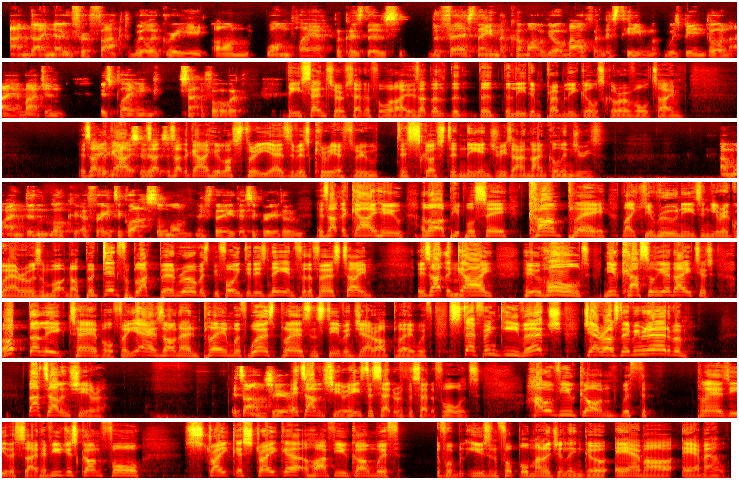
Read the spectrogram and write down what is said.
And I know for a fact we'll agree on one player because there's the first name that come out of your mouth when this team was being done, I imagine, is playing centre forward. The centre of centre forward. Is that the, the, the, the leading Premier League goal scorer of all time? Is that Uh, the guy? yes, is, that, is. is that the guy who lost three years of his career through disgusting knee injuries and ankle injuries? And, and didn't look afraid to glass someone if they disagreed with him. Is that the guy who a lot of people say can't play like your Rooney's and your Aguero's and whatnot, but did for Blackburn Rovers before he did his knee in for the first time? Is that the guy who hauled Newcastle United up the league table for years on end, playing with worse players than Steven Gerrard play with? Stefan Gievich? Gerrard's never even heard of him. That's Alan Shearer. It's Alan Shearer. It's Alan Shearer. He's the centre of the centre forwards. How have you gone with the players either side? Have you just gone for striker, striker, or have you gone with, if we're using football manager lingo, AMR, AML?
